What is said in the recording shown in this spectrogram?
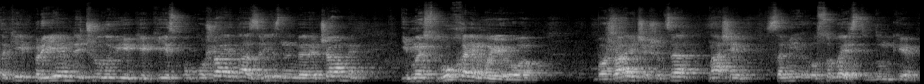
такий приємний чоловік, який спокушає нас різними речами, і ми слухаємо його, вважаючи, що це наші самі особисті думки.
